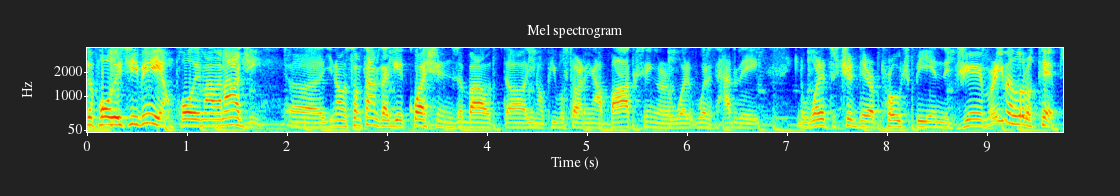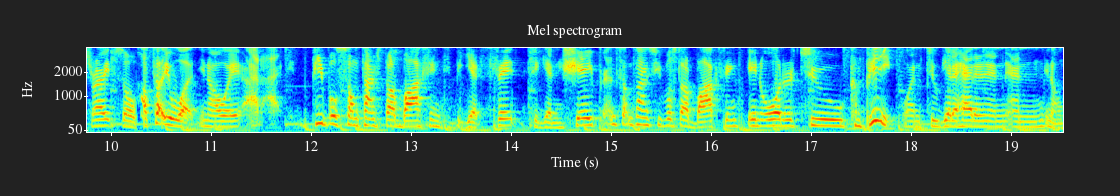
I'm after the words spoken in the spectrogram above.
to Paulie TV. I'm Paulie Malignaggi. Uh, you know, sometimes I get questions about uh, you know people starting out boxing or what what how do they you know what is, should their approach be in the gym or even little tips, right? So I'll tell you what, you know, I, I, people sometimes start boxing to be, get fit, to get in shape, and sometimes people start boxing in order to compete, when to get ahead and, and, and you know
